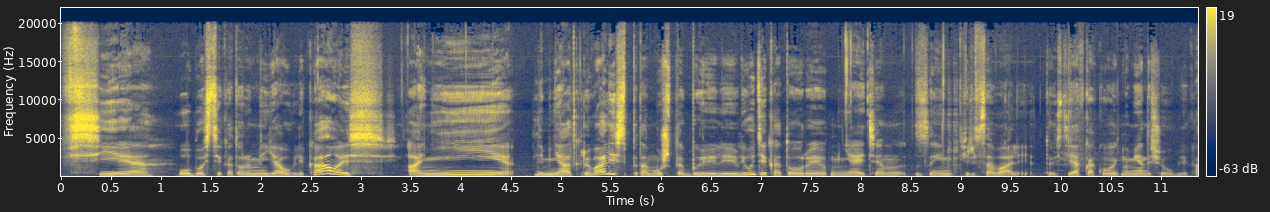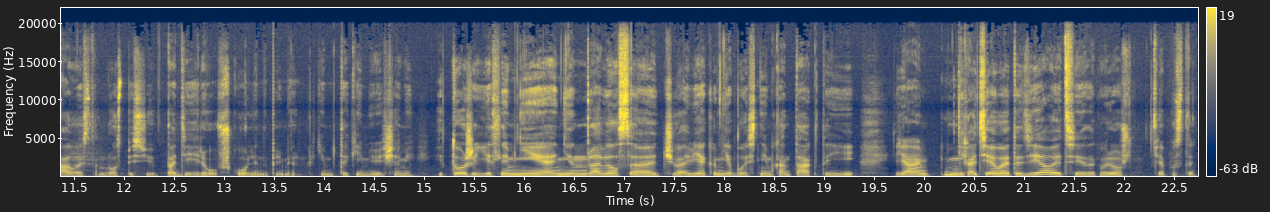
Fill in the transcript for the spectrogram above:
все области, которыми я увлекалась, они для меня открывались, потому что были люди, которые меня этим заинтересовали. То есть я в какой-то момент еще увлекалась там росписью по дереву в школе, например, какими-то такими вещами. И тоже, если мне не нравился человек, и мне было с ним контакт, и я не хотела это делать, я говорила, что я просто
